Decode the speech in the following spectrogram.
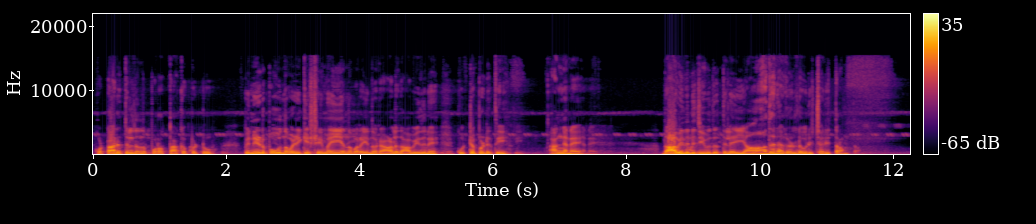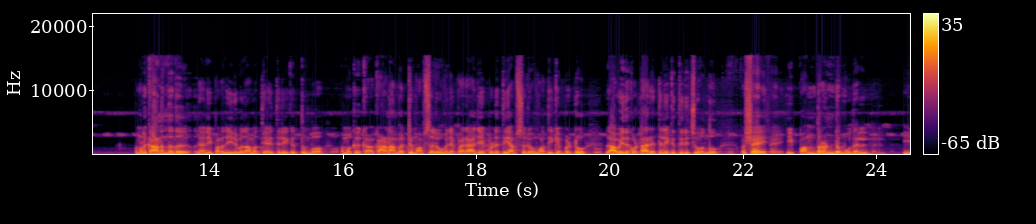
കൊട്ടാരത്തിൽ നിന്ന് പുറത്താക്കപ്പെട്ടു. പിന്നീട് പോകുന്ന വഴിക്ക് ഷിമൈ എന്ന് പറയുന്ന ഒരാൾ ദാവീദിനെ കുറ്റപ്പെടുത്തി. അങ്ങനെ ദാവീദിന്റെ ജീവിതത്തിലെ യാതനകളുടെ ഒരു ചരിത്രം. നമ്മൾ കാണുന്നത് ഞാൻ ഈ പറഞ്ഞ ഇരുപതാം അധ്യായത്തിലേക്ക് എത്തുമ്പോൾ നമുക്ക് കാണാൻ പറ്റും. അബ്സലോമിനെ പരാജയപ്പെടുത്തി അബ്സലോം വധിക്കപ്പെട്ടു ദാവീദ് കൊട്ടാരത്തിലേക്ക് തിരിച്ചു വന്നു. പക്ഷേ ഈ പന്ത്രണ്ട് മുതൽ ഈ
